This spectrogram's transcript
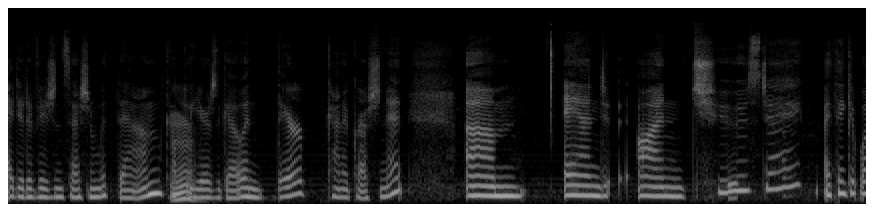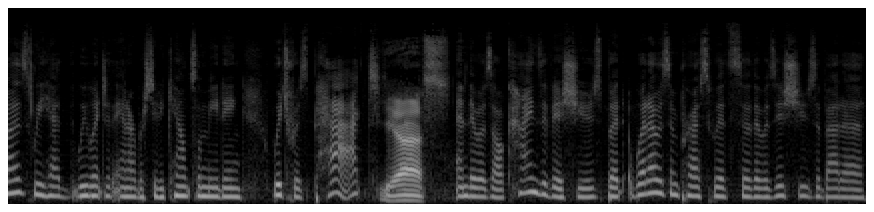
I did a vision session with them a couple of years ago, and they're kind of crushing it. Um, and on Tuesday, I think it was, we had we went to the Ann Arbor City Council meeting, which was packed Yes. and there was all kinds of issues. But what I was impressed with, so there was issues about a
